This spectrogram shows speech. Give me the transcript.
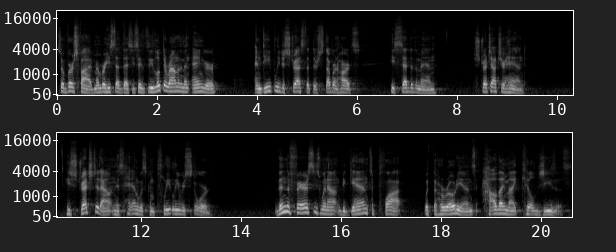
So, verse 5, remember he said this. He says, He looked around at them in anger and deeply distressed at their stubborn hearts. He said to the man, Stretch out your hand. He stretched it out, and his hand was completely restored. Then the Pharisees went out and began to plot with the Herodians how they might kill Jesus.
